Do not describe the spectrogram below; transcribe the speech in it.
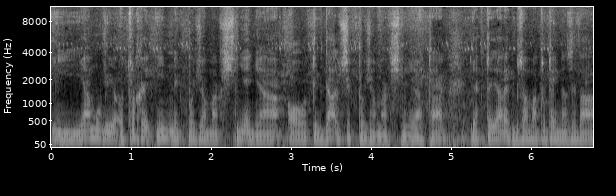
I ja mówię o trochę innych poziomach śnienia, o tych dalszych poziomach śnienia, tak? Jak to Jarek Brzoma tutaj nazywa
